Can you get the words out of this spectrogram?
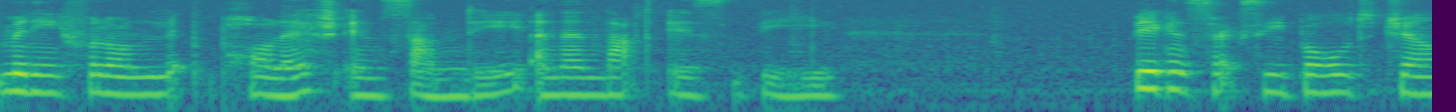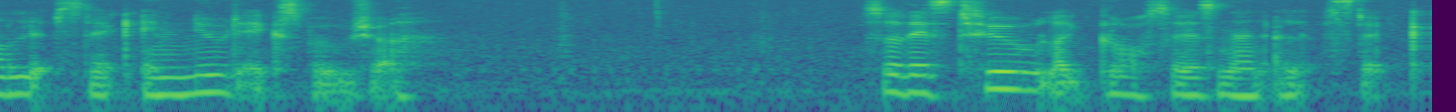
mini full-on lip polish in sandy and then that is the big and sexy bold gel lipstick in nude exposure. So there's two like glosses and then a lipstick.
